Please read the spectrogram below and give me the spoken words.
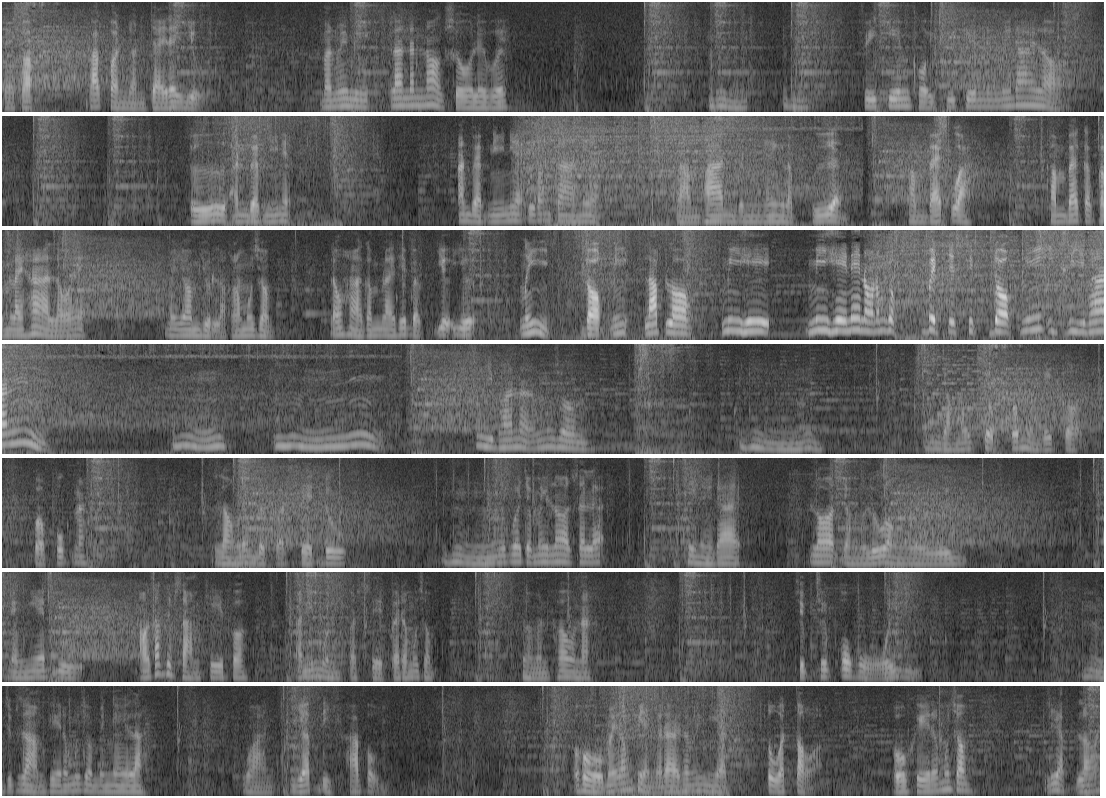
แต่ก็พักผ่อนหย่อนใจได้อยู่ มันไม่มีร้านด้านนอกโชว์เลยเว้ยฟรีเกมขออีกฟรีเกมหนึ่งไม่ได้เหรอ เออ อันแบบนี้เนี่ย อันแบบนี้เนี่ยที่ต้องการเนี่ยสามพันเป็นไงล่ะเพื่อนคัมแบ็กว่ะคัมแบ็กกับกำไรห้าร้อยอะไม่ยอมหยุดหรอกครับผู้ชม แล้วหากำไรที่แบบเยอะๆ นี่ ดอกนี้รับรองมีเฮ มีเฮแน่นอนน้ำชมเบ็ดเจ็ดสิบดอกนี้อีกสี่พันอืมอืม สี่พันอะท่านผู้ชมอืมยังไม่จบก็หมุนไปก่อนปิดฟุกนะ ลองเล่นแบบปัดเศษดูนึกว่าจะไม่รอดซะแล้ว ที่ไหนได้ รอดอย่างล่วงเลย อย่างเงียบอยู่ เอาสัก 13k พอ อันนี้หมุนปัดเศษไปท่านผู้ชมเผื่อมันเข้านะ ชิบชิบโอ้โหสิบสามเคท่านผู้ชมเป็นไงล่ะ หวานเจี๊ยบดิครับผม โอ้โห ไม่ต้องเปลี่ยนก็ได้ ถ้าไม่มีตัวต่อ โอเคท่านผู้ชม เรียบร้อย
